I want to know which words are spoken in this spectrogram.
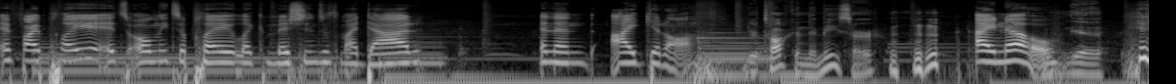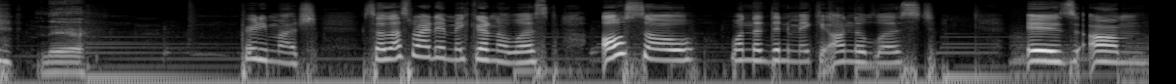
If I play it, it's only to play like missions with my dad, and then I get off. You're talking to me, sir. I know, yeah, yeah. pretty much. So that's why I didn't make it on the list. Also, one that didn't make it on the list is um,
